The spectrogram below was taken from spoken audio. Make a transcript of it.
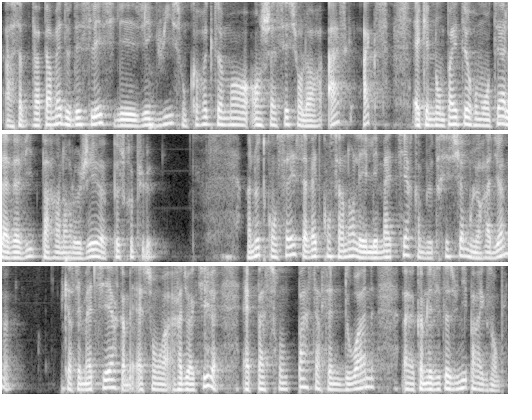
alors ça va permettre de déceler si les aiguilles sont correctement enchâssées sur leur axe et qu'elles n'ont pas été remontées à la va-vite par un horloger euh, peu scrupuleux. Un autre conseil, ça va être concernant les, matières comme le tritium ou le radium. Car ces matières, comme elles sont radioactives, elles passeront pas certaines douanes, euh, comme les États-Unis par exemple.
